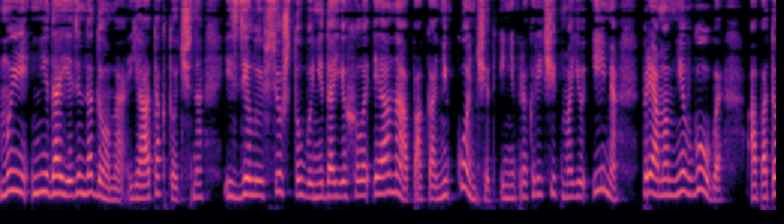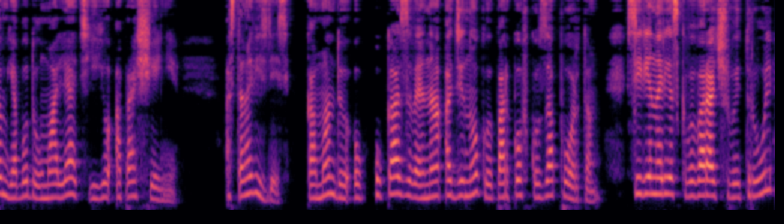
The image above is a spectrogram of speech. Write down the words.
Мы не доедем до дома, я так точно, и сделаю все, чтобы не доехала и она, пока не кончит и не прокричит мое имя прямо мне в губы, а потом я буду умолять ее о прощении. «Останови здесь». Командую, указывая на одинокую парковку за портом. Сирена резко выворачивает руль,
